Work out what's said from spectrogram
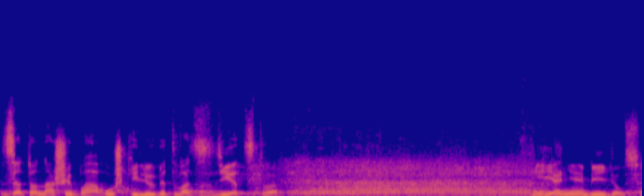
Зато наши бабушки любят вас с детства. И я не обиделся.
